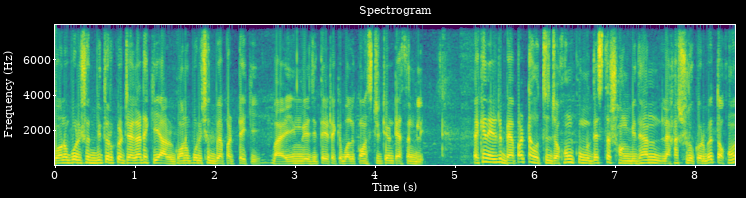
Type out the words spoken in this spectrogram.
গণপরিষদ বিতর্কের জায়গাটা কি, আর গণপরিষদ ব্যাপারটা কি? বা ইংরেজিতে এটাকে বলে কনস্টিটিউয়েন্ট অ্যাসেম্বলি এখানে এটার ব্যাপারটা হচ্ছে, যখন কোনো দেশ তার সংবিধান লেখা শুরু করবে, তখন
